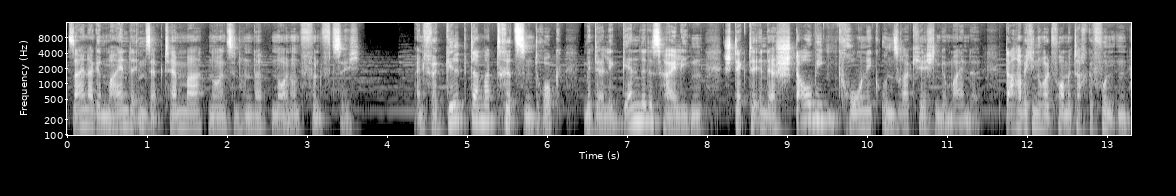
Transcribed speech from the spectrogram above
seiner Gemeinde im September 1959. Ein vergilbter Matrizendruck mit der Legende des Heiligen steckte in der staubigen Chronik unserer Kirchengemeinde. Da habe ich ihn heute Vormittag gefunden.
